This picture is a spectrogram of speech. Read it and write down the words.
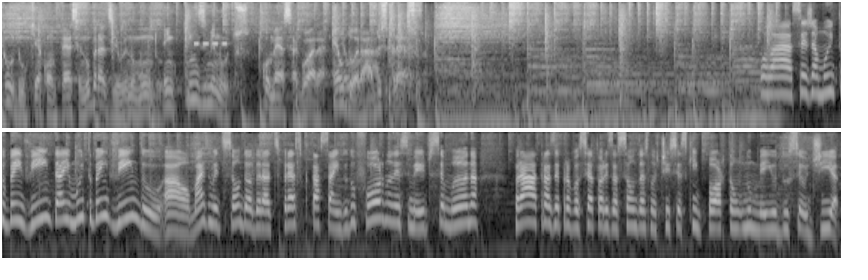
Tudo o que acontece no Brasil e no mundo em 15 minutos. Começa agora Eldorado Expresso. Olá, seja muito bem-vinda e muito bem-vindo a mais uma edição do Eldorado Expresso que está saindo do forno nesse meio de semana para trazer para você a atualização das notícias que importam no meio do seu dia.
